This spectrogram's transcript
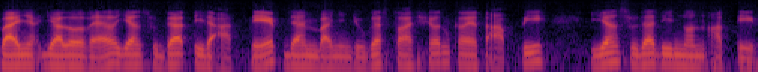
banyak jalur rel yang sudah tidak aktif dan banyak juga stasiun kereta api yang sudah dinonaktif.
